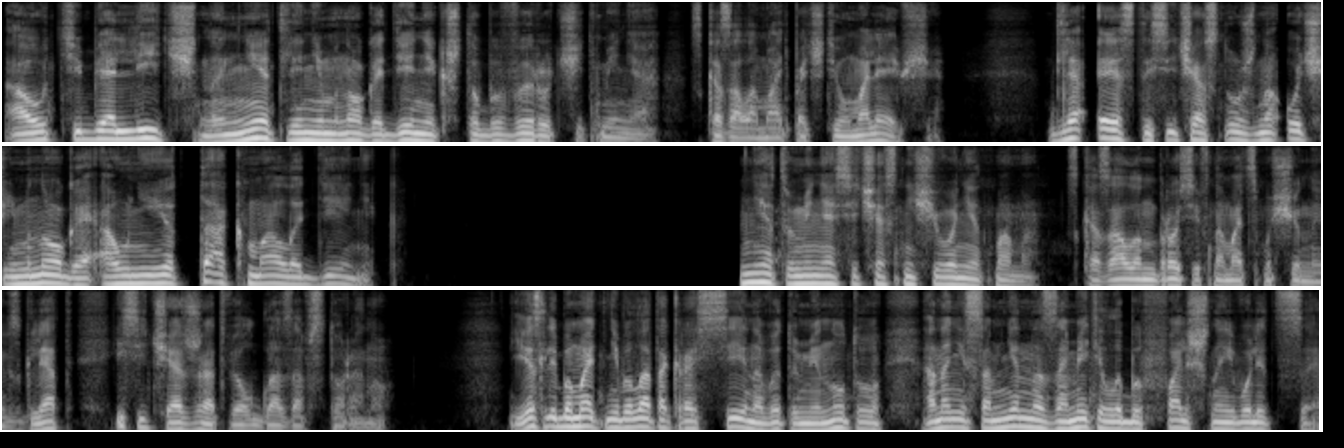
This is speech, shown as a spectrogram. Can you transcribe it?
А у тебя лично нет ли немного денег, чтобы выручить меня? сказала мать почти умоляюще. Для Эсты сейчас нужно очень многое, а у нее так мало денег. Нет, у меня сейчас ничего нет, мама, сказал он, бросив на мать смущенный взгляд, и сейчас же отвел глаза в сторону. Если бы мать не была так рассеяна в эту минуту, она несомненно заметила бы фальшь на его лице.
